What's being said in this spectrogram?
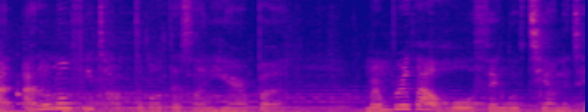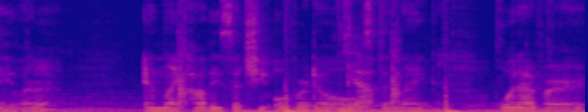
I, I don't know if we talked about this on here, but remember that whole thing with Teyana Taylor and like how they said she overdosed Yeah. and like whatever.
